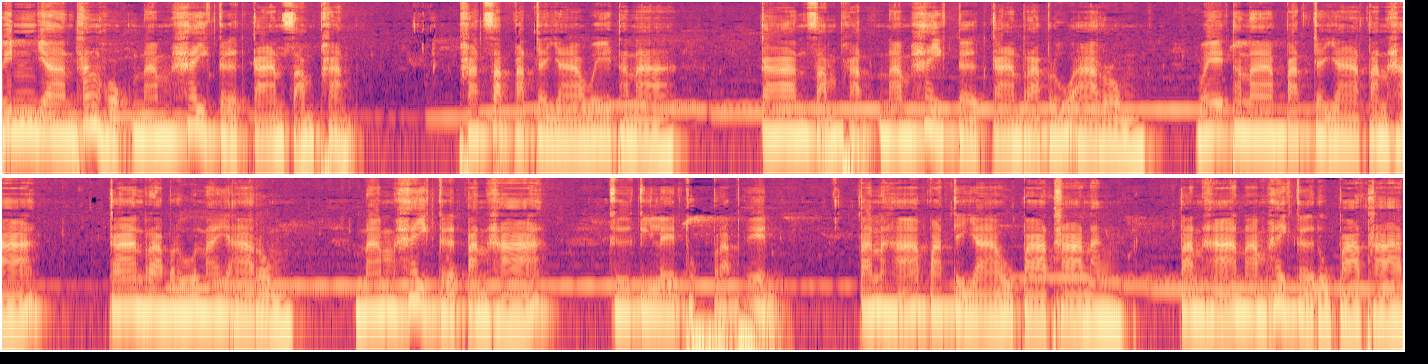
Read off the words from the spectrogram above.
วิญญาณทั้งหกนำให้เกิดการสัมผัสผัสสะปัจจยาเวทนา การสัมผัสนำให้เกิดการรับรู้อารมณ์ เวทนาปัจจยาตัณหา การรับรู้ในอารมณ์นำให้เกิดตัณหา คือกิเลสทุกประเภท ตัณหาปัจจยาอุปาทานัง ตัณหานำให้เกิดอุปาทาน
